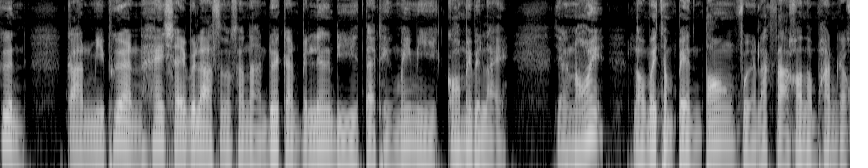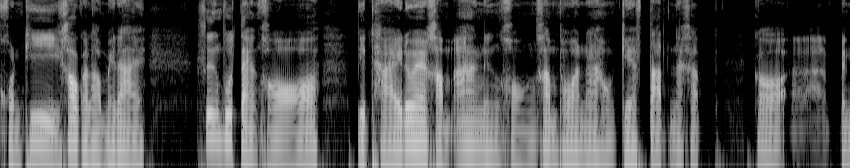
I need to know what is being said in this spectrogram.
ขึ้น การมีเพื่อนให้ใช้เวลาสนุกสนานด้วยกันเป็นเรื่องดี แต่ถึงไม่มีก็ไม่เป็นไร อย่างน้อยเราไม่จำเป็นต้องฝืนรักษาความสัมพันธ์กับคนที่เข้ากับเราไม่ได้ ซึ่งผู้แต่งขอ ปิดท้ายด้วยคำอ้างหนึ่งของคำภาวนาของเกสตัสนะครับ ก็เป็น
